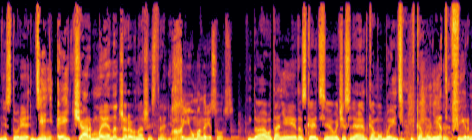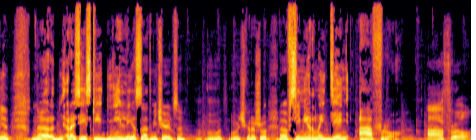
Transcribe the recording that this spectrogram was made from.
история. День HR-менеджера в нашей стране. Human ресурс. Да, вот они, так сказать, вычисляют, кому быть, кому нет в фирме. А, Российские дни леса отмечаются. Вот, очень хорошо. А, Всемирный день афро. Афро.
